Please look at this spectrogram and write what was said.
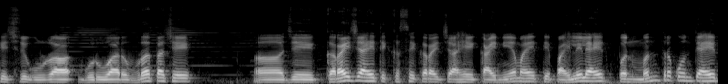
केशरी गुरुवा गुरुवार व्रताचे जे करायचे आहे ते कसे करायचे आहे काय नियम आहेत ते पाहिलेले आहेत पण मंत्र कोणते आहेत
